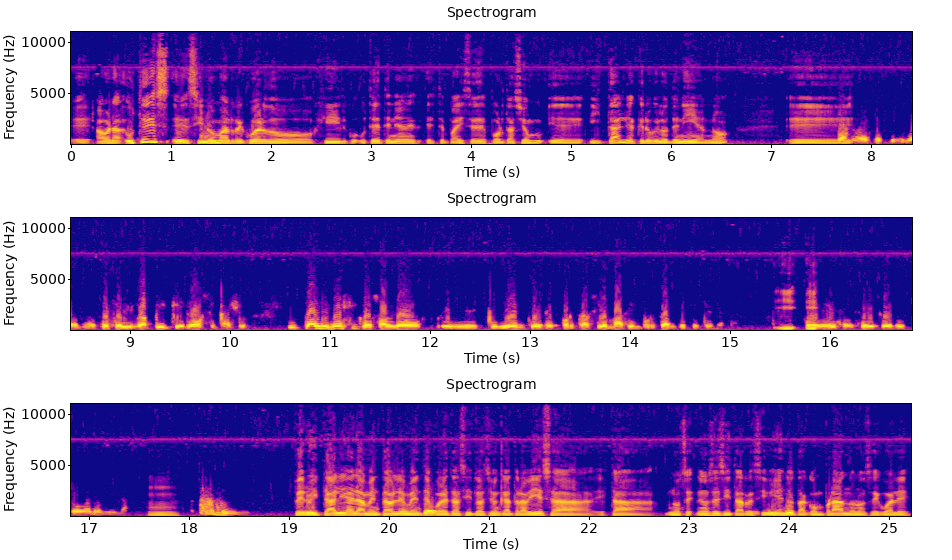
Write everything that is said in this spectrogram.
Eh, ahora, ustedes, si no mal recuerdo, Gil, ustedes tenían este países de exportación, Italia creo que lo tenían, ¿no? Bueno, ese, bueno, se vino a pique, ¿no? Se cayó. Italia y México son los eh, clientes de exportación más importantes que tenemos. Y, eh, eso, es de toda la vida. Mm. Pero Italia, lamentablemente, por esta situación que atraviesa, está, no sé, no sé si está recibiendo, está comprando, no sé cuál es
